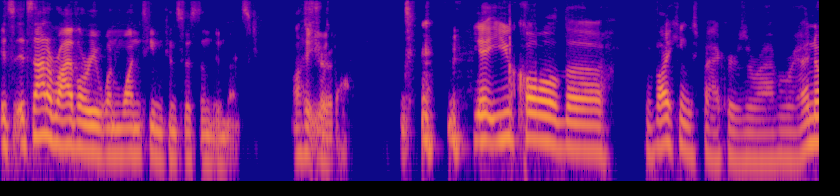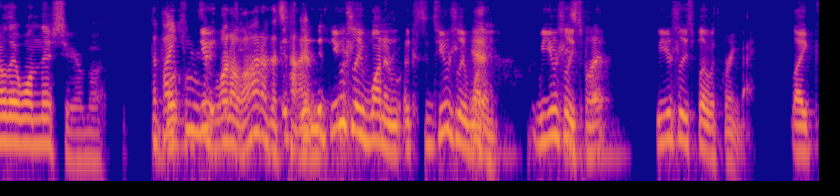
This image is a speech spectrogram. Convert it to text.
It's it's not a rivalry when one team consistently wins. I'll hit It's you with true. that. Yeah, you call the Vikings Packers a rivalry. I know they won this year, but The Vikings you- have won a lot of the time. it's usually one and it's it's usually one. Yeah. and- we usually They split. we usually split with Green Bay. Like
